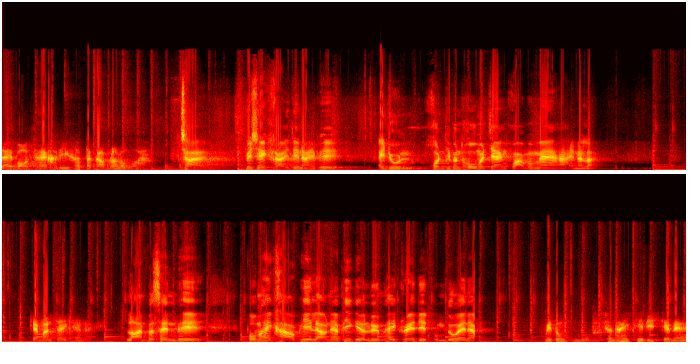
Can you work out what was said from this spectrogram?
ได้เบอกแสคดีฆาตกรรมแล้วเหรอวะ ใช่ ไม่ใช่ใครที่ไหนพี่ ไอ้ดุล คนที่มันโทรมาแจ้งความว่าแม่หายนั่นแหละ แกมั่นใจแค่ไหน ล้านเปอร์เซ็นต์พี่ ผมให้ข่าวพี่แล้วเนี่ยพี่อย่าลืมให้เครดิตผมด้วยนะ ไม่ต้องห่วง ฉันให้เครดิตแกแน่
